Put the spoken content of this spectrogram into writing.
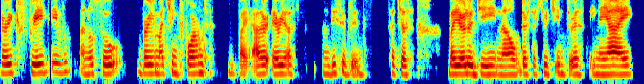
very creative and also very much informed by other areas and disciplines such as biology. Now there's a huge interest in AI,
